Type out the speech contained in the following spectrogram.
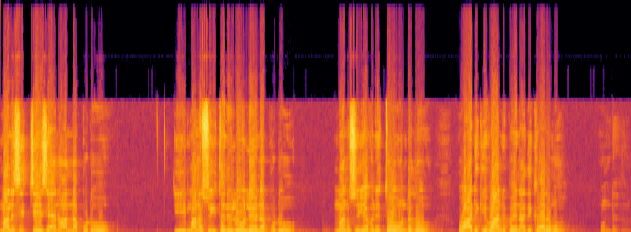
మనసు ఇచ్చేసాను అన్నప్పుడు ఈ మనసు ఇతనిలో లేనప్పుడు మనసు ఎవనితో ఉండదో వాడికి వానిపైన అధికారము ఉండదు.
